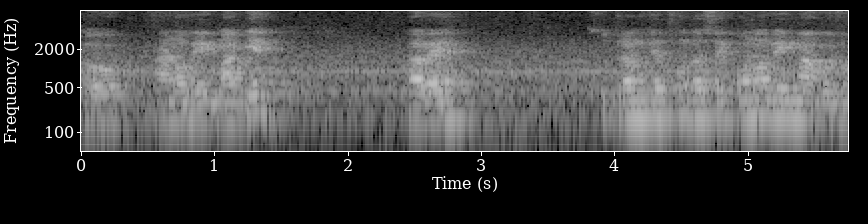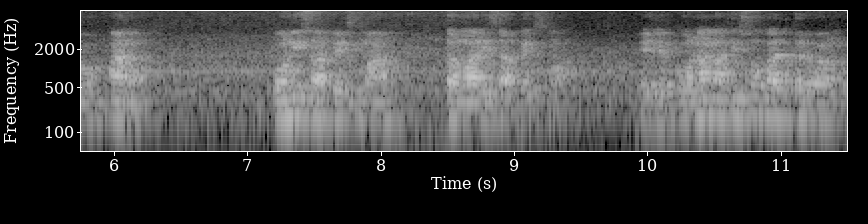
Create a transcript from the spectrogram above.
તો આનો વેગ માપીએ. હવે સૂત્ર મુજબ શું થશે? કોનો વેગ માપો છો? આનો. કોની સાપેક્ષમાં? તમારી સાપેક્ષમાં. એટલે કોનામાંથી શું બાદ કરવાનું?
